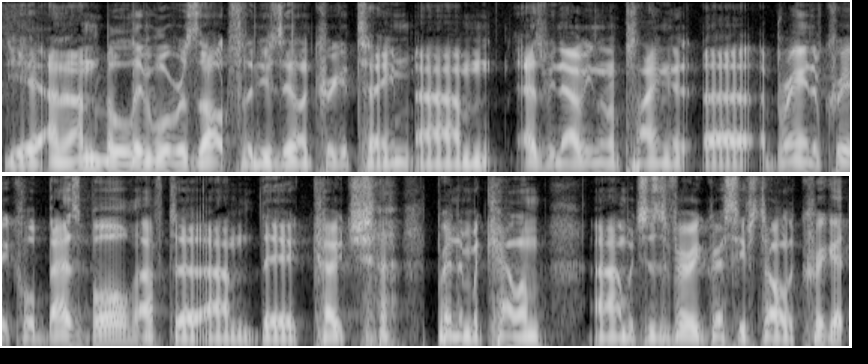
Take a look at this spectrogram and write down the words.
Yeah, an unbelievable result for the New Zealand cricket team. Um, as we know, England are playing a, a, brand of cricket called Bazball after um, their coach, Brendon McCullum, um, which is a very aggressive style of cricket.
